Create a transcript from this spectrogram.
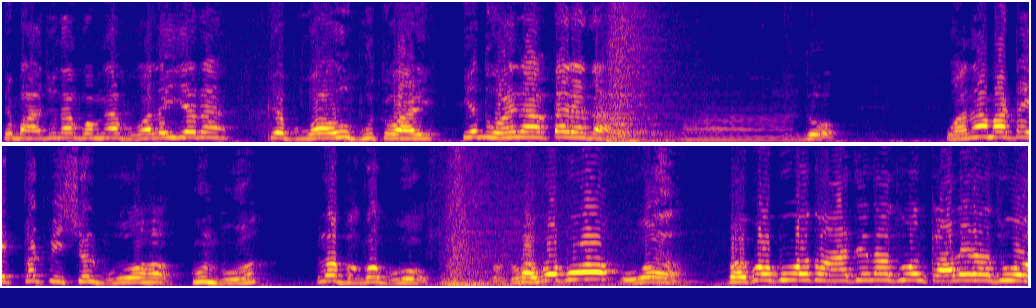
તે બાજુના ગોમના ભુવા લઈ ગયા તા તે ભુવા હું ભૂતવાળી એ દોડીને આવતા રહેતા જો. કોના માટે એક જ સ્પેશિયલ ભૂવો હ. કોણ ભૂવો? પેલો ભગો ભૂવો. ભગો ભૂવો? ભગો ભૂવો તો આજે ના જુઓ ને કાલે ના જુઓ.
